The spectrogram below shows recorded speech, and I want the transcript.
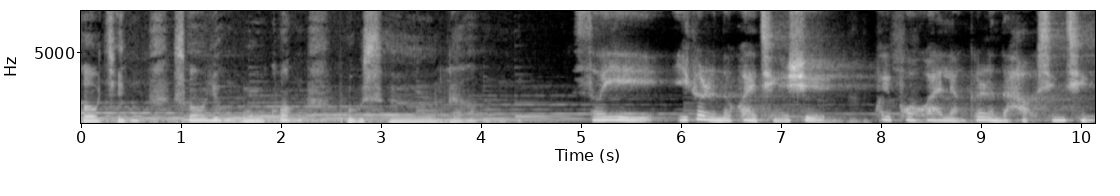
耗尽所有目光不思量所以一个人的坏情绪会破坏两个人的好心情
